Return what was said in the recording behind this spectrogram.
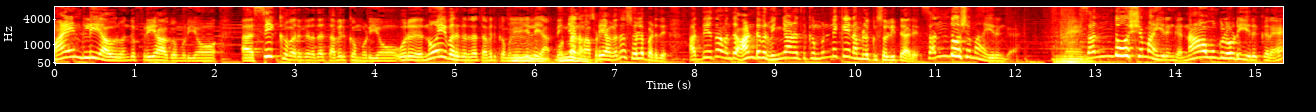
மைண்ட்லி அவர் வந்து ஃப்ரீ ஆக முடியும் சீக்கு வருகிறத தவிர்க்க முடியும் ஒரு நோய் வருகிறத தவிர்க்க முடியும் இல்லையா? விஞ்ஞானம் அப்படியாக தான் சொல்லப்படுது. அதே தான் வந்து ஆண்டவர் விஞ்ஞானத்துக்கு முன்னுக்கே நம்மளுக்கு சொல்லிட்டாரு. சந்தோஷமா இருங்க. சந்தோஷமா இருங்க. நான் உங்களோடு இருக்கிறேன்.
